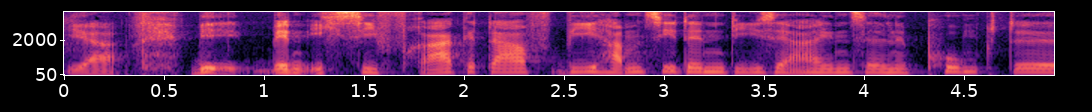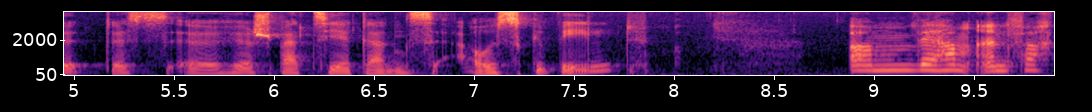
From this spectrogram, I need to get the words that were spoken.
ja, wie, wenn ich Sie frage darf, wie haben Sie denn diese einzelnen Punkte des äh, Hörspaziergangs ausgewählt? Ähm, wir haben einfach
